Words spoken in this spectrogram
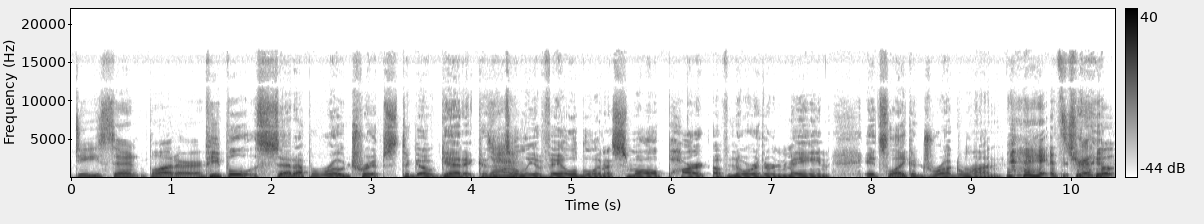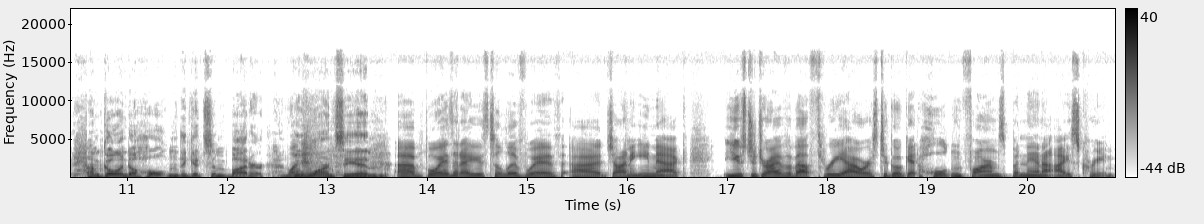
decent butter People set up road trips to go get it because it's only available in a small part of northern Maine. It's like a drug run. it's true. I'm going to Houlton to get some butter. Who wants in? a boy that I used to live with, uh, Johnny Emack, used to drive about three hours to go get Houlton Farms banana ice cream.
